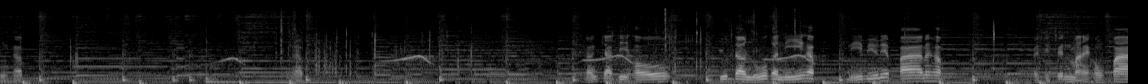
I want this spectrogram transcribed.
นี่ครับ ลังจากที่เขายุดดาวหนูกันนี้ครับหนีไปอยู่ในป่านะครับก็จะเป็นหมายของปลา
